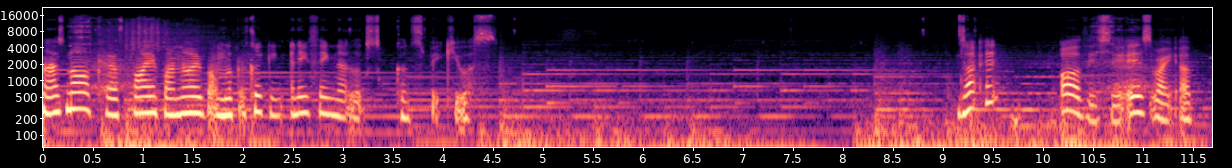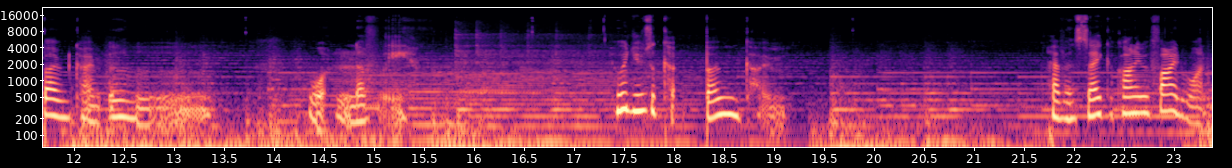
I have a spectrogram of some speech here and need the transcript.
That's not a curved pipe, I know, but I'm looking clicking anything that looks conspicuous. Is that it? Obviously it is. Right, a bone comb. Ooh. What lovely. Who would use a bone comb? Heaven's sake, I can't even find one.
